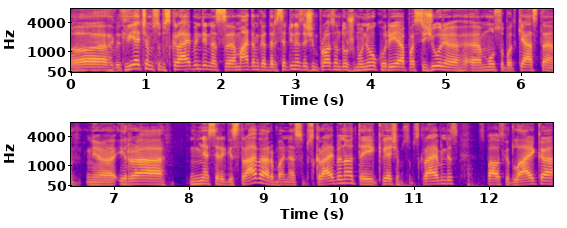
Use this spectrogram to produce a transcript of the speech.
Uh, Kviečiam subscribinti, nes e, matėm, kad dar 70 procentų žmonių, kurie pasižiūri e, mūsų podcastą, e, yra nesiregistravę arba nesubscribino, tai kviečiam subscribintis, spauskit laiką,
